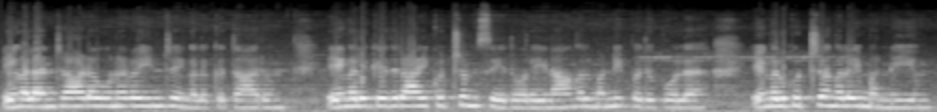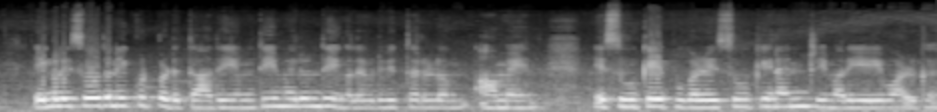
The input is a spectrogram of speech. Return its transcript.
எங்கள் அன்றாட உணவை இன்று எங்களுக்கு தாரும். எங்களுக்கு எதிராய் குற்றம் செய்தோரை நாங்கள் மன்னிப்பது போல எங்கள் குற்றங்களை மன்னியும். எங்களை சோதனைக்குட்படுத்தாதையும் தீமையிலிருந்து எங்களை விடுவித்தருளும். ஆமேன். இயேசுக்கே புகழே. சூகே நன்றி. மரியே வாழ்க.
